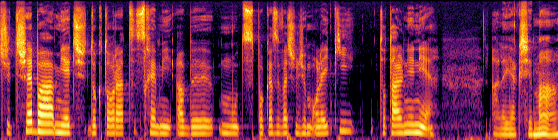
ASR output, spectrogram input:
Czy trzeba mieć doktorat z chemii, aby móc pokazywać ludziom olejki? Totalnie nie. Ale jak się ma,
